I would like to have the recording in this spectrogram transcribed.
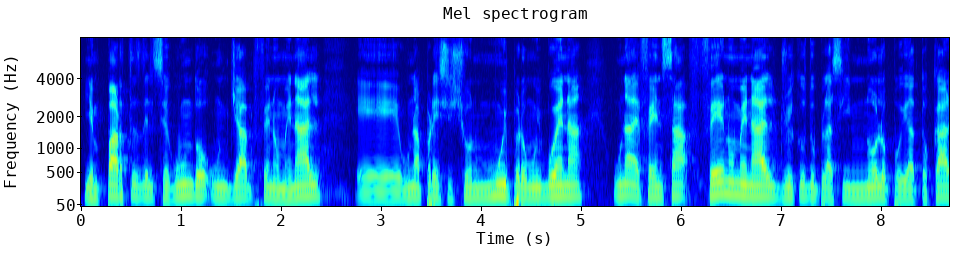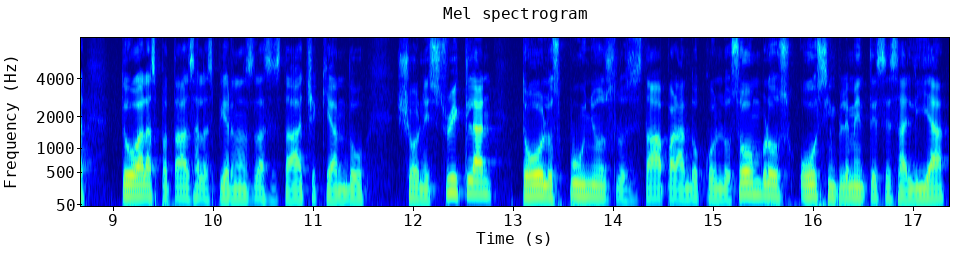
y en partes del segundo un jab fenomenal. Eh, una precisión muy pero muy buena, una defensa fenomenal. Dricus Duplessis no lo podía tocar. Todas las patadas a las piernas las estaba chequeando Sean Strickland. Todos los puños los estaba parando con los hombros o simplemente se salía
